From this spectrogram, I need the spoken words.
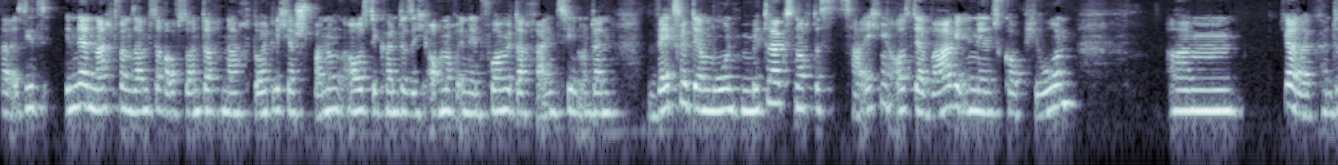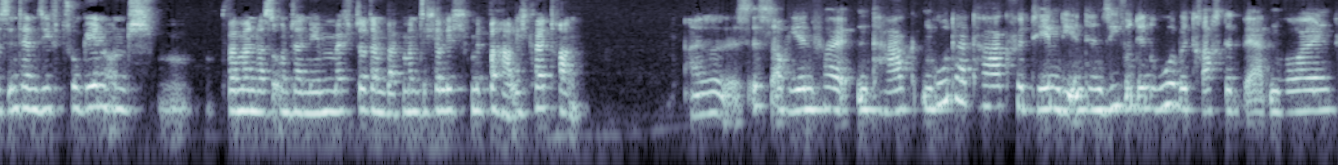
Da sieht es in der Nacht von Samstag auf Sonntag nach deutlicher Spannung aus. Die könnte sich auch noch in den Vormittag reinziehen und dann wechselt der Mond mittags noch das Zeichen aus der Waage in den Skorpion. Ähm, ja, da könnte es intensiv zugehen und wenn man das unternehmen möchte, dann bleibt man sicherlich mit Beharrlichkeit dran. Also es ist auf jeden Fall ein Tag, ein guter Tag für Themen, die intensiv und in Ruhe betrachtet werden wollen.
